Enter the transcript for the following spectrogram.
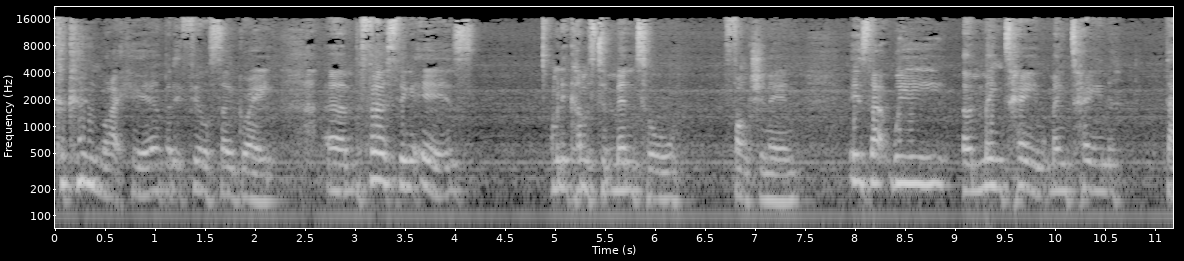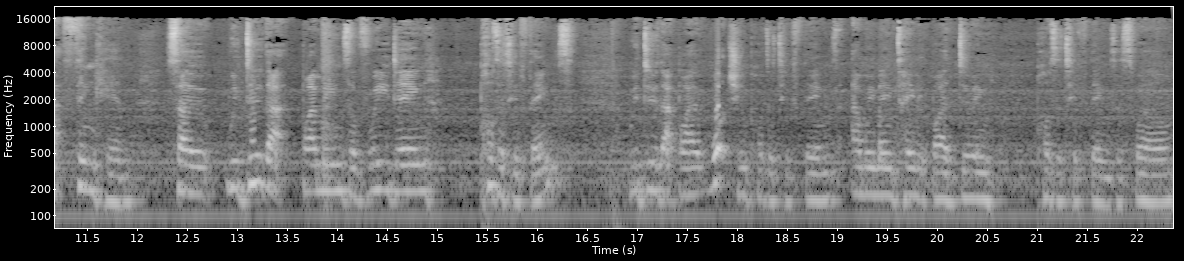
cocoon right here, but it feels so great. Um, the first thing is, when it comes to mental functioning, is that we uh, maintain maintain that thinking. So we do that by means of reading, positive things. We do that by watching positive things and we maintain it by doing positive things as well.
